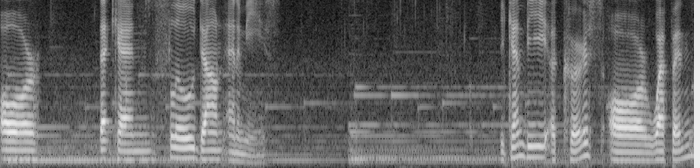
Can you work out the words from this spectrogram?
or that can slow down enemies. It can be a curse or weapon.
